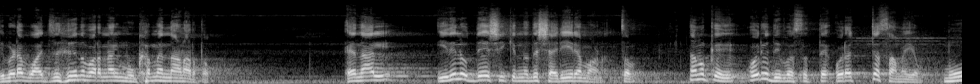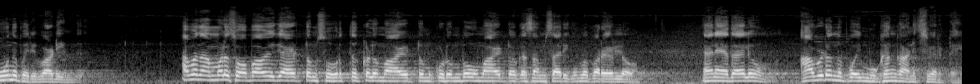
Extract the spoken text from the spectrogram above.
ഇവിടെ വജ്ഹ് എന്ന് പറഞ്ഞാൽ മുഖം എന്നാണ് അർത്ഥം. എന്നാൽ ഇതിൽ ഉദ്ദേശിക്കുന്നത് ശരീരമാണ്. നമുക്ക് ഒരു ദിവസത്തെ ഒരൊറ്റ സമയം മൂന്ന് പരിപാടിയുണ്ട്. അപ്പോൾ നമ്മൾ സ്വാഭാവികമായിട്ടും സുഹൃത്തുക്കളുമായിട്ടും കുടുംബവുമായിട്ടും ഒക്കെ സംസാരിക്കുമ്പോൾ പറയുമല്ലോ ഞാൻ ഏതായാലും അവിടെ ഒന്ന് പോയി മുഖം കാണിച്ചു വരട്ടെ.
